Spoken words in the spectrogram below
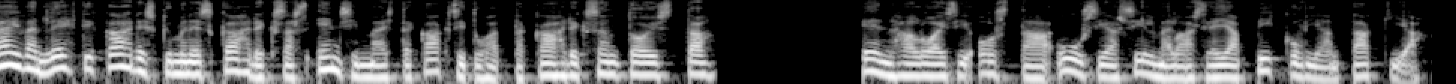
Päivän lehti 28.1.2018. En haluaisi ostaa uusia silmälaseja pikkuvian takia.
